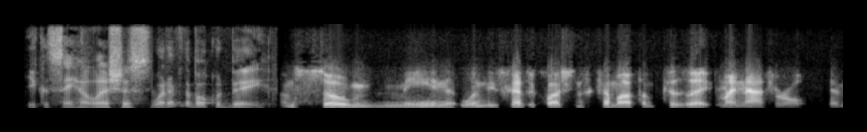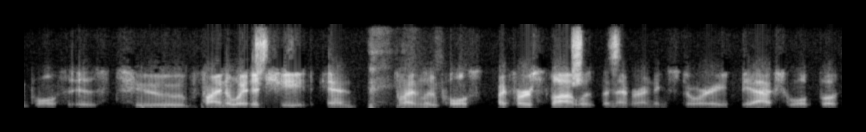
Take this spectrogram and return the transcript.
You could say Hellicious, whatever the book would be. I'm so mean when these kinds of questions come up because my natural impulse is to find a way to cheat and find loopholes. My first thought was the Neverending Story, the actual book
